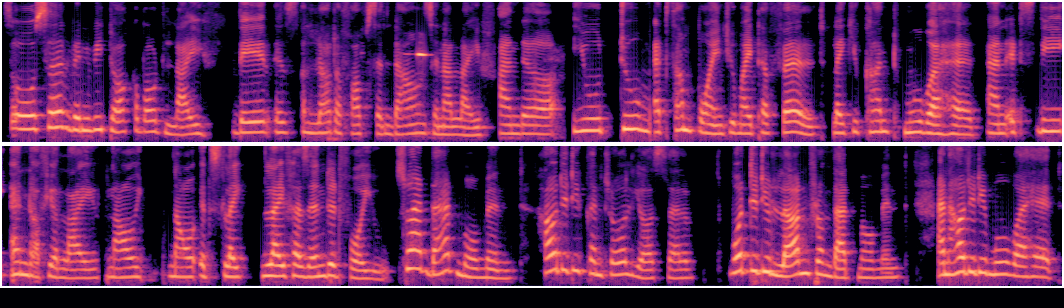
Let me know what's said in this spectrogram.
So sir when we talk about life there is a lot of ups and downs in our life. And uh, you too at some point you might have felt like you can't move ahead. And it's the end of your life. Now now it's like life has ended for you. So at that moment how did you control yourself what did you learn from that moment and how did you move ahead?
